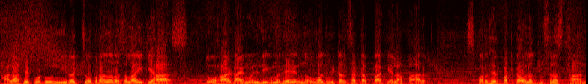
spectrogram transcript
भालाफेकपटू नीरज चोप्रानं रचला इतिहास. दोहा डायमंड लीगमध्ये नव्वद मीटरचा टप्पा केला पार. स्पर्धेत पटकावलं दुसरं स्थान.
